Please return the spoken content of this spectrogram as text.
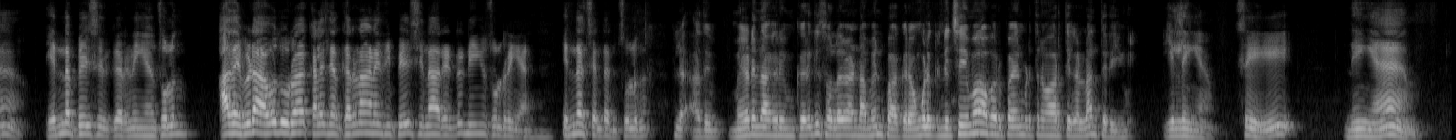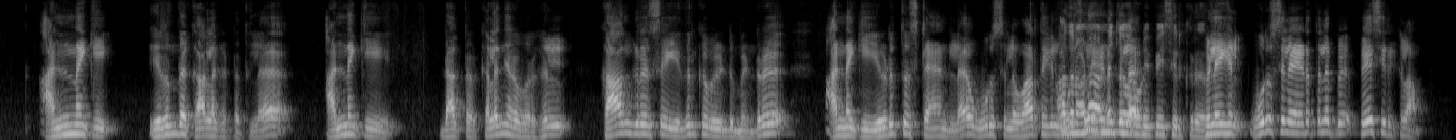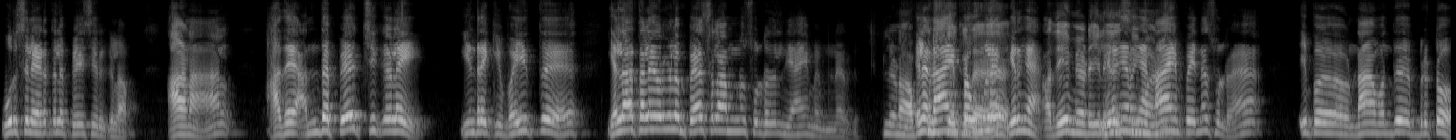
என்ன பேசியிருக்காரு? நீங்கள் சொல்லுங்க. அதை விட அவதூறாக கலைஞர் கருணாநிதி பேசினார் என்று நீங்கள் சொல்கிறீங்க என்ன சென்டென்ஸ் சொல்லுங்க? இல்ல அது மேடை நாகரிகம் கருதி சொல்ல வேண்டாமேன்னு பார்க்குறேன் உங்களுக்கு நிச்சயமா அவர் பயன்படுத்தின வார்த்தைகள்லாம் தெரியும். இல்லைங்க. சரி நீங்கள் அன்னைக்கு இருந்த காலகட்டத்தில் அன்னைக்கு டாக்டர் கலைஞர் அவர்கள் காங்கிரஸை எதிர்க்க வேண்டும் என்று அன்னைக்கு எடுத்த ஸ்டாண்டில் ஒரு சில வார்த்தைகள் அதனால அன்னைக்கு பேசியிருக்கிறாரு. பிழைகள் ஒரு சில இடத்துல பே- பேசியிருக்கலாம். ஒரு சில இடத்துல பேசியிருக்கலாம். ஆனால் அதை அந்த பேச்சுக்களை இன்றைக்கு வைத்து எல்லா தலைவர்களும் பேசலாம்னு சொல்றதுல நியாயம் என்ன இருக்கு? இல்ல நான் இல்ல அப்படி நான் இப்போ. உங்களை இருங்க. அதே மேடையில இருங்க நான் இப்போ என்ன சொல்கிறேன் இப்போ நான் வந்து பிரிட்டோ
